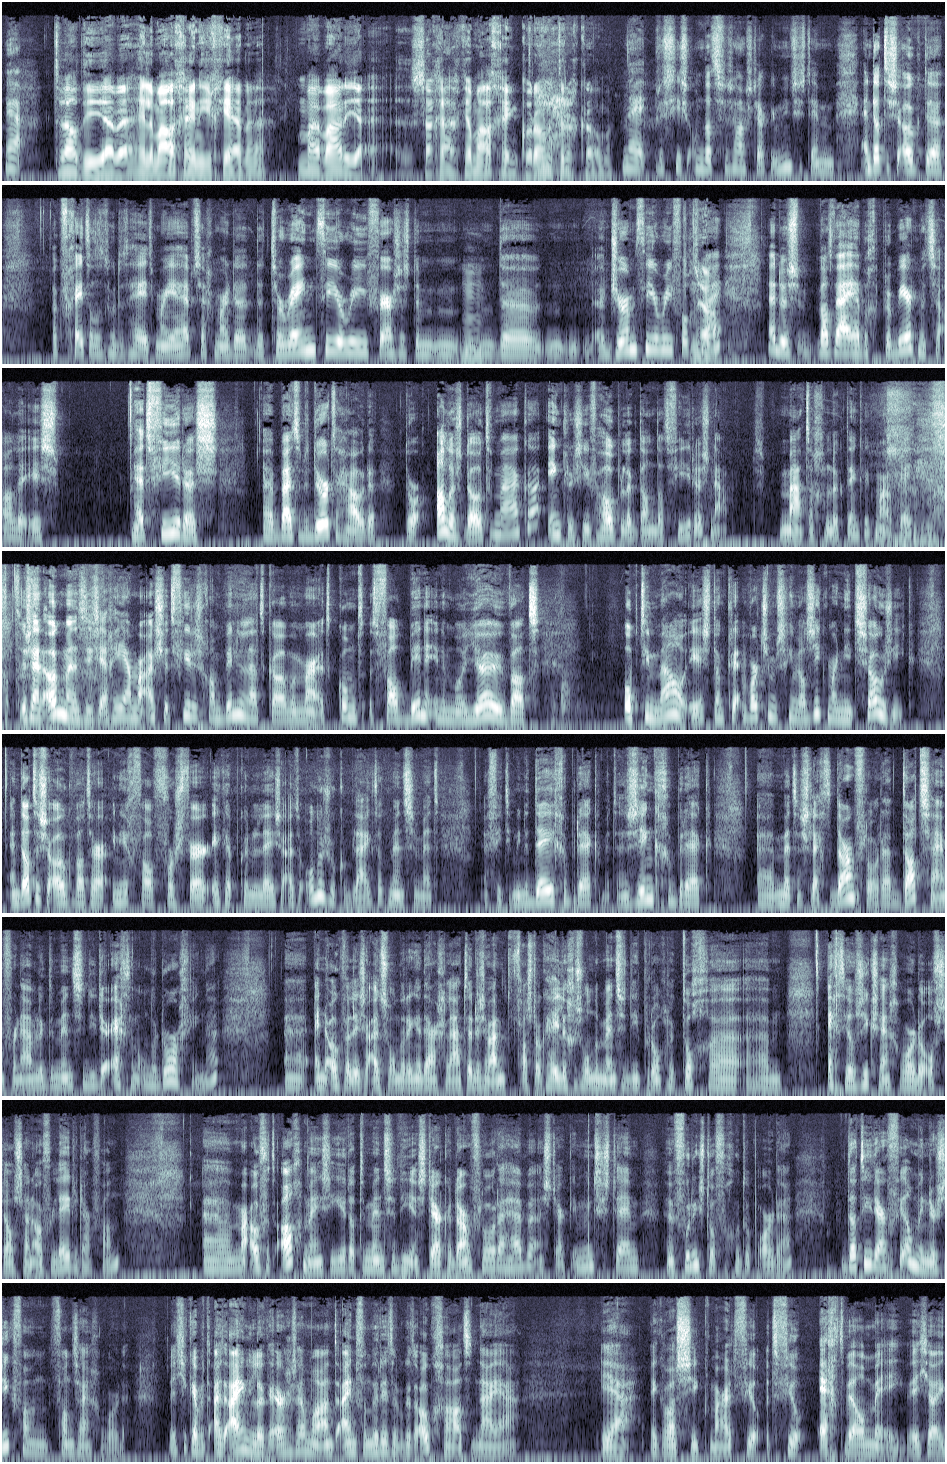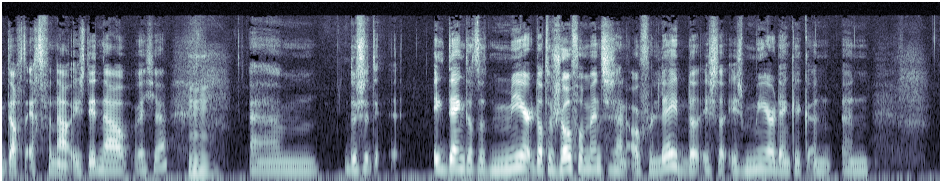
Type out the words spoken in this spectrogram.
Terwijl die hebben helemaal geen hygiëne. Maar waar je, eh, zag je eigenlijk helemaal geen corona terugkomen. Nee, precies, omdat ze zo'n sterk immuunsysteem hebben. En dat is ook de, ik vergeet altijd hoe dat heet, maar je hebt zeg maar de, de terrain theory versus de, hmm. de uh, germ theory volgens mij. Ja, dus wat wij hebben geprobeerd met z'n allen is het virus uh, buiten de deur te houden door alles dood te maken, inclusief hopelijk dan dat virus. Nou, matig geluk, denk ik, maar oké. Er zijn ook mensen die zeggen: ja, maar als je het virus gewoon binnen laat komen, maar het, komt, het valt binnen in een milieu wat optimaal is, dan word je misschien wel ziek, maar niet zo ziek. En dat is ook wat er in ieder geval, voor zover ik heb kunnen lezen uit de onderzoeken, blijkt: dat mensen met een vitamine D-gebrek, met een zinkgebrek, uh, met een slechte darmflora, dat zijn voornamelijk de mensen die er echt aan onderdoor gingen. Uh, en ook wel eens uitzonderingen daar gelaten. Er waren vast ook hele gezonde mensen die per ongeluk toch uh, um, echt heel ziek zijn geworden of zelfs zijn overleden daarvan. Uh, maar over het algemeen zie je dat de mensen die een sterke darmflora hebben, een sterk immuunsysteem, hun voedingsstoffen goed op orde, dat die daar veel minder ziek van, van zijn geworden. Weet je, ik heb het uiteindelijk ergens helemaal aan het eind van de rit heb ik het ook gehad. Nou ja, ja, ik was ziek, maar het viel, het viel echt wel mee. Weet je, ik dacht echt van nou, is dit nou, weet je. Hmm. Um, dus het, ik denk dat het meer dat er zoveel mensen zijn overleden, dat is, dat is meer, denk ik, een, een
